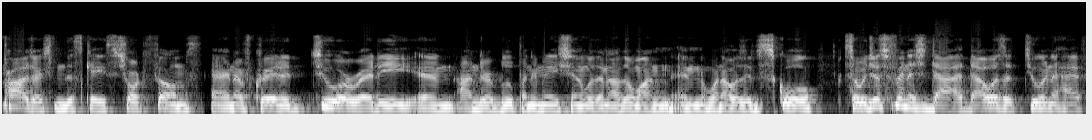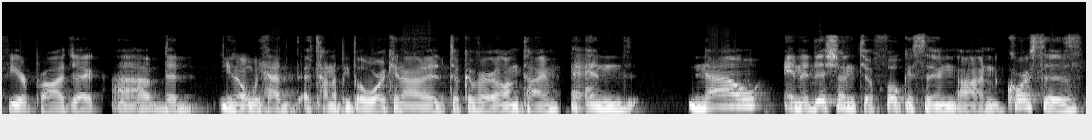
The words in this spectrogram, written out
projects. In this case, short films, and I've created two already and under Bloop Animation with another one. And when I was in school, so we just finished that. That was a two and a half year project uh, that you know we had a ton of people working on it. It took a very long time, and now in addition to focusing on courses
